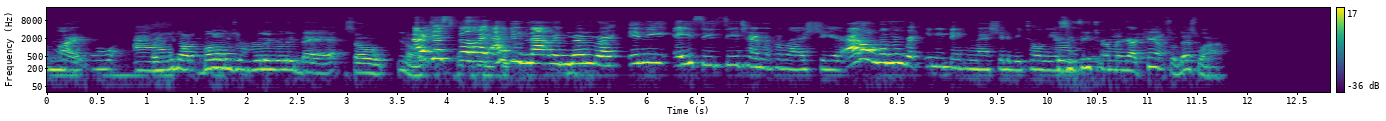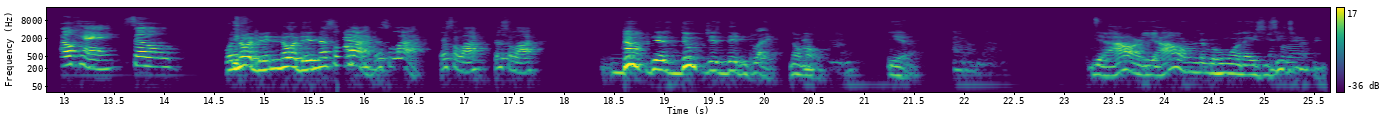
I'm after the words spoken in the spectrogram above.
I'm like, no, but you know, the bums were really, really bad. So, you know, I just feel like I do not remember any ACC tournament from last year. I don't remember anything from last year to be totally ACC honest. ACC tournament got canceled. That's why. Okay, so. Well, no, it didn't. No, it didn't. That's a lie. That's a lie. That's a lie. That's a lie. Duke oh. just Duke just didn't play no more. Yeah. I don't know. yeah, I don't. Yeah, I don't remember who won the ACC tournament.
